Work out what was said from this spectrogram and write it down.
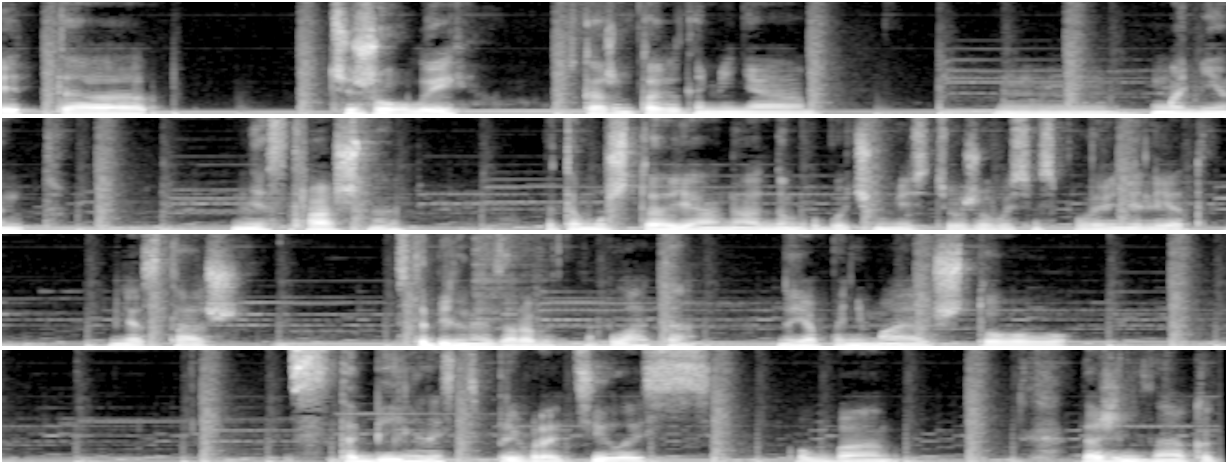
Это тяжелый, скажем так, для меня момент. Мне страшно, потому что я на одном рабочем месте уже 8,5 лет. У меня стаж, стабильная заработная плата, но я понимаю, что стабильность превратилась в... Даже не знаю, как...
